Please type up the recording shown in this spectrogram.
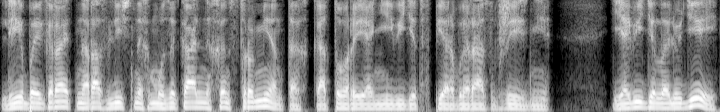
либо играть на различных музыкальных инструментах, которые они видят в первый раз в жизни. Я видела людей,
